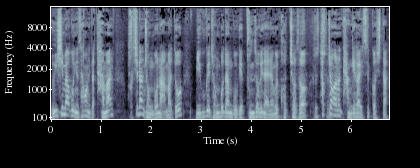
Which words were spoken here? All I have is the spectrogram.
의심하고 있는 상황이다. 다만 확실한 정보는 아마도 미국의 정보 당국의 분석이나 이런 걸 거쳐서 그렇죠. 확정하는 단계가 있을 것이다.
